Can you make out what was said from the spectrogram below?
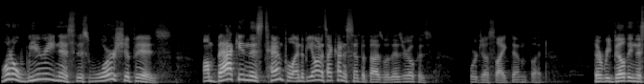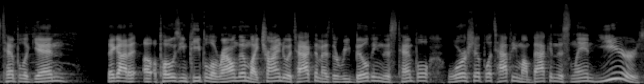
What a weariness this worship is. I'm back in this temple. And to be honest, I kind of sympathize with Israel because we're just like them. But they're rebuilding this temple again. They got a, a opposing people around them, like trying to attack them as they're rebuilding this temple, worship. What's happening? I'm back in this land years.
